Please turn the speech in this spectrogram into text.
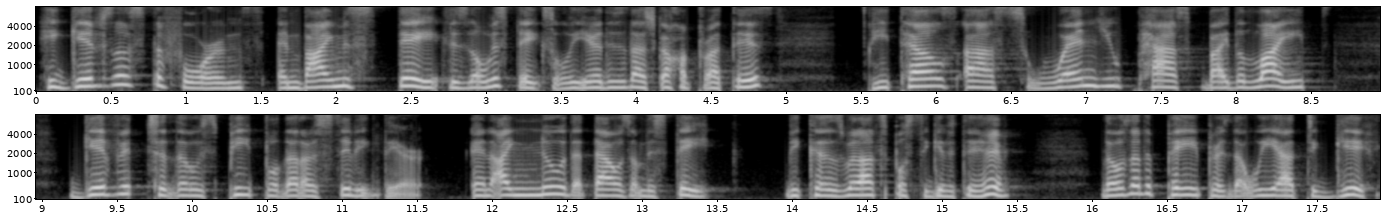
He gives us the forms, and by mistake, there's no mistakes over here. This is Ashgacha Pratis. He tells us when you pass by the light, give it to those people that are sitting there. And I knew that that was a mistake because we're not supposed to give it to him. Those are the papers that we had to give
